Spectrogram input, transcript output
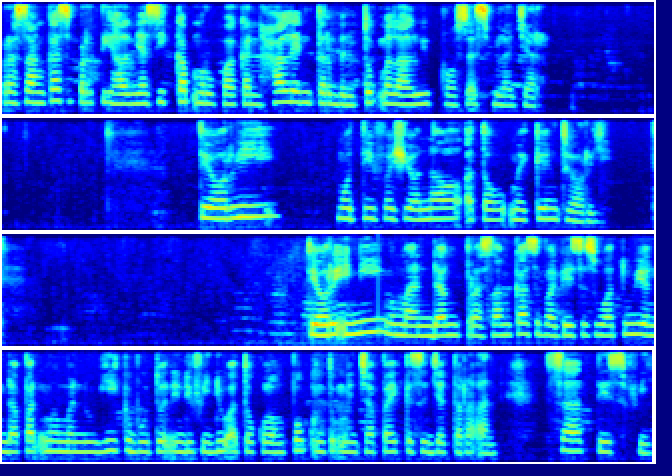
Prasangka seperti halnya sikap merupakan hal yang terbentuk melalui proses belajar. Teori motivasional atau making theory Teori ini memandang prasangka sebagai sesuatu yang dapat memenuhi kebutuhan individu atau kelompok untuk mencapai kesejahteraan. Satisfi.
